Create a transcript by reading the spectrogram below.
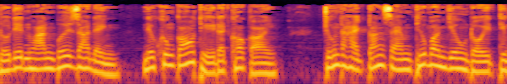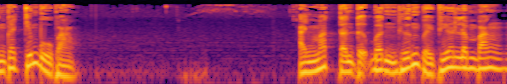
Đồ liên hoan với gia đình. Nếu không có thì rất khó coi. Chúng ta hãy toán xem thiếu bao nhiêu rồi tìm cách kiếm bù vào. Ánh mắt tần tự bân hướng về phía Lâm Băng.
